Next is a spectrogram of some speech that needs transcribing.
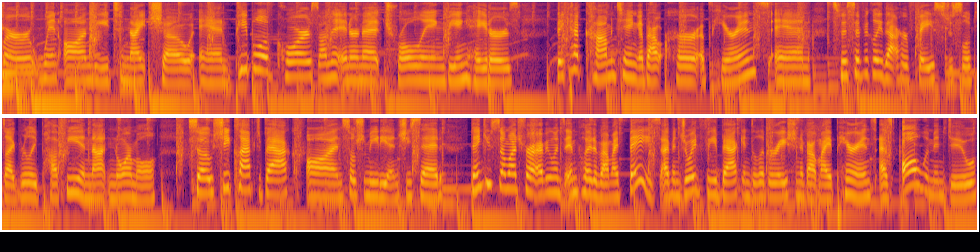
went on the Tonight Show and people, of course, on the internet trolling, being haters, they kept commenting about her appearance and specifically that her face just looked like really puffy and not normal. So she clapped back on social media and she said, Thank you so much for everyone's input about my face. I've enjoyed feedback and deliberation about my appearance, as all women do,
